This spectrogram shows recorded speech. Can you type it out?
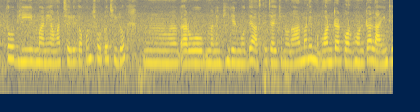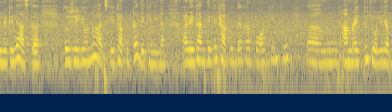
এত ভিড় মানে আমার ছেলে তখন ছোট ছিল। উম, আর ও মানে ভিড়ের মধ্যে আসতে চাইছিল না। আর মানে ঘণ্টার পর ঘণ্টা লাইন ঠেলে ঠেলে আসতে হয়। তো সেই জন্য আজকে ঠাকুরটা দেখে নিলাম। আর এখান থেকে ঠাকুর দেখার পর কিন্তু আমরা একটু চলে যাব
